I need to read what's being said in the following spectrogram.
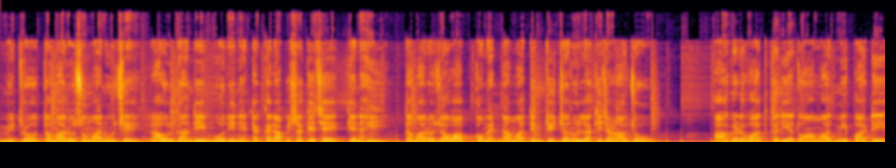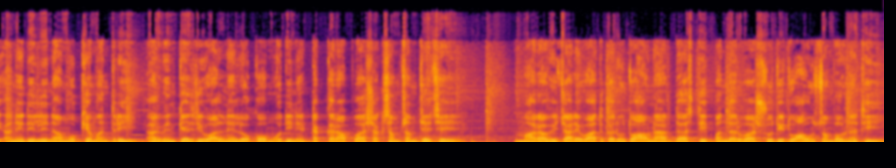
મિત્રો, તમારું શું માનવું છે? રાહુલ ગાંધી મોદીને ટક્કર આપી શકે છે કે નહીં? તમારો જવાબ કોમેન્ટના માધ્યમથી જરૂર લખી જણાવજો. આગળ વાત કરીએ તો આમ આદમી પાર્ટી અને દિલ્હીના મુખ્યમંત્રી અરવિંદ કેજરીવાલને લોકો મોદીને ટક્કર આપવા સક્ષમ સમજે છે. મારા વિચારે વાત કરું તો આવનાર દસથી પંદર વર્ષ સુધી તો આવું સંભવ નથી.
